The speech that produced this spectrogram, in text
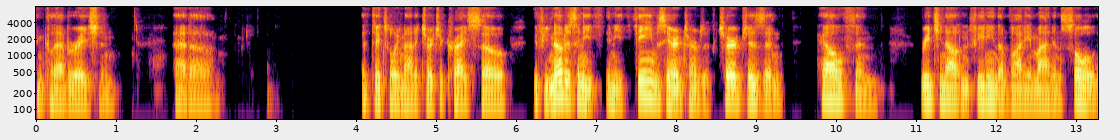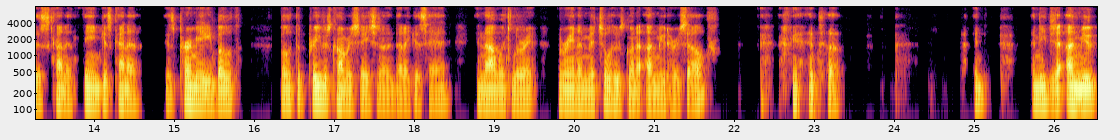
in collaboration at uh, at Dixwell United Church of Christ. So if you notice any any themes here in terms of churches and health and reaching out and feeding the body, mind, and soul. This kind of theme just kind of is permeating both both the previous conversation that I just had, and now with Lorena, Lorena Mitchell, who's going to unmute herself. and, uh, and I need you to unmute.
